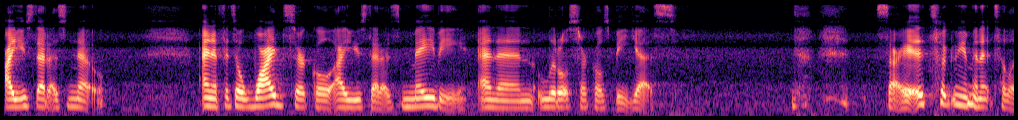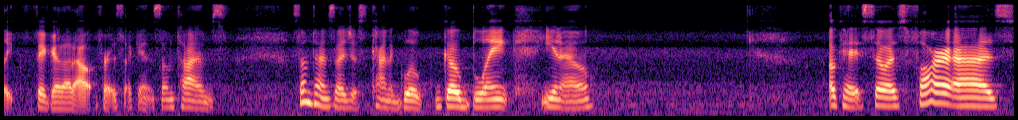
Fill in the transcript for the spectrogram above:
I use that as no. And if it's a wide circle, I use that as maybe, and then little circles be yes. Sorry, it took me a minute to like figure that out for a second. Sometimes sometimes I just kind of go go blank, you know, Okay, so as far as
